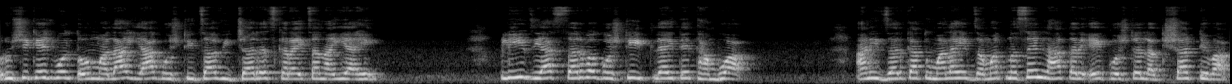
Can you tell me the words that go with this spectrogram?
ऋषिकेश बोलतो मला या गोष्टीचा विचारच करायचा नाही आहे. प्लीज या सर्व गोष्टी इथल्या इथे थांबवा. आणि जर का तुम्हाला हे जमत नसेल ना तर एक गोष्ट लक्षात ठेवा.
